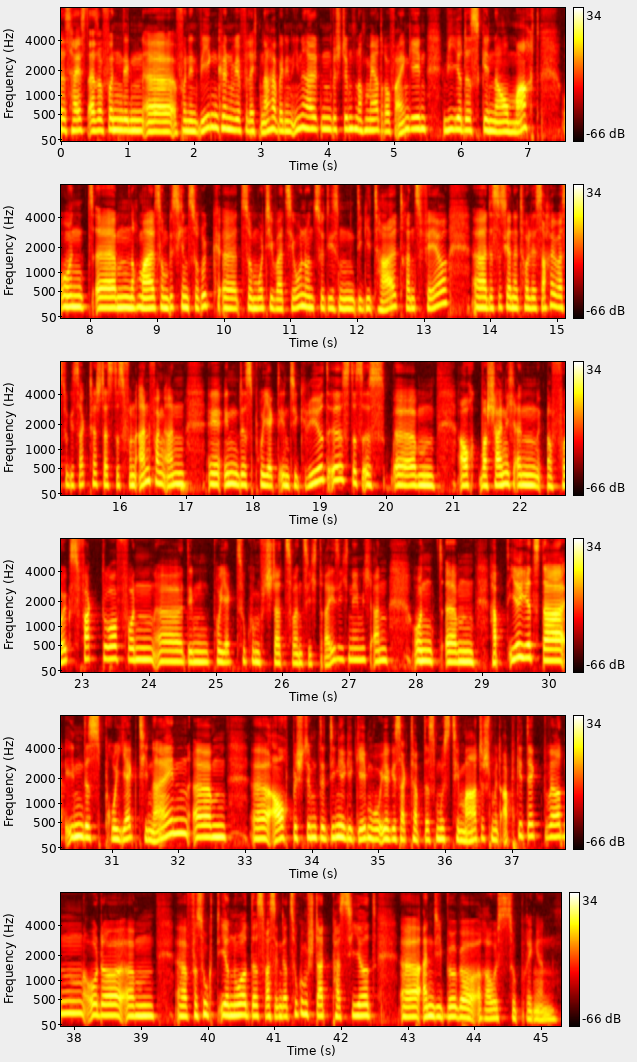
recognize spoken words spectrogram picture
Das heißt also, von den, äh, von den Wegen können wir vielleicht nachher bei den Inhalten bestimmt noch mehr drauf eingehen, wie ihr das genau macht. Und ähm, nochmal so ein bisschen zurück äh, zur Motivation und zu diesem Digitaltransfer. Äh, das ist ja eine tolle Sache, was du gesagt hast, dass das von Anfang an äh, in das Projekt integriert ist. Das ist ähm, auch wahrscheinlich ein Erfolgsfaktor von äh, dem Projekt Zukunft statt 2030, nehme ich an. Und ähm, habt ihr jetzt jetzt da in das Projekt hinein ähm, äh, auch bestimmte Dinge gegeben, wo ihr gesagt habt, das muss thematisch mit abgedeckt werden? Oder ähm, äh, versucht ihr nur das, was in der Zukunft statt passiert, äh, an die Bürger rauszubringen?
